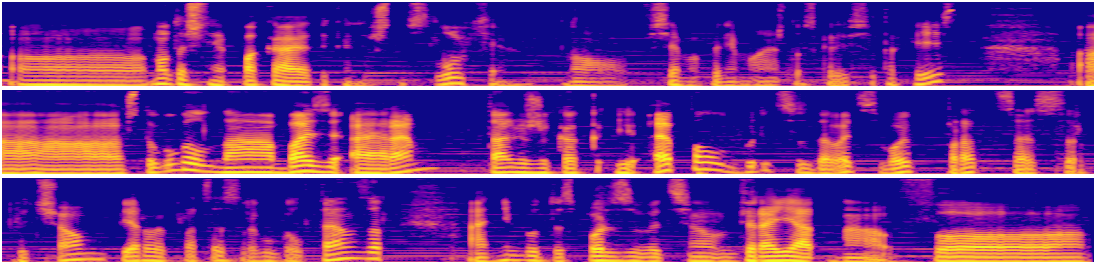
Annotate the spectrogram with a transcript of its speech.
э, ну точнее, пока это, конечно, слухи, но все мы понимаем, что, скорее всего, так и есть, э, что Google на базе ARM, так же как и Apple, будет создавать свой процессор. Причем первый процессор Google Tensor они будут использовать, вероятно, в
